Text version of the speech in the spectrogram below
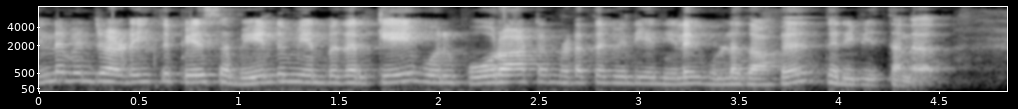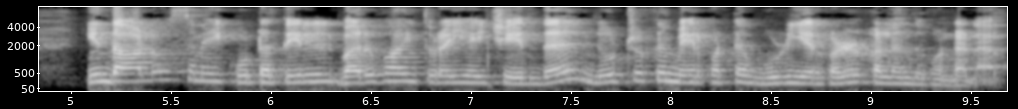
என்னவென்று அழைத்து பேச வேண்டும் என்பதற்கே ஒரு போராட்டம் நடத்த வேண்டிய நிலை உள்ளதாக தெரிவித்தனர். இந்த ஆலோசனை கூட்டத்தில் வருவாய்த்துறையைச் சேர்ந்த நூற்றுக்கும் மேற்பட்ட ஊழியர்கள் கலந்து கொண்டனர்.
